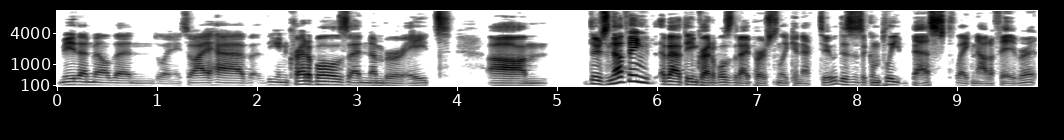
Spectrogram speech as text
Me then. Mel then Delaney. So I have The Incredibles at number eight. Um. There's nothing about The Incredibles that I personally connect to. This is a complete best, like not a favorite.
